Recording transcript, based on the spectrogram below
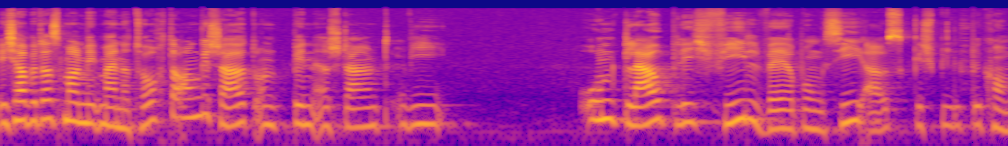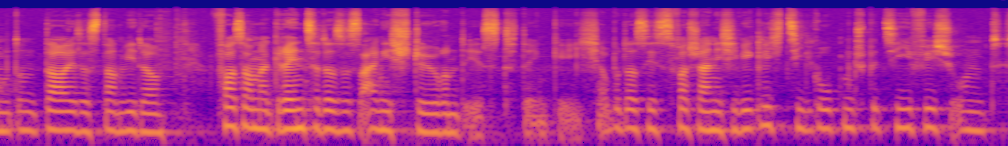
ich habe das mal mit meiner Tochter angeschaut und bin erstaunt, wie unglaublich viel Werbung sie ausgespielt bekommt. Und da ist es dann wieder fast an der Grenze, dass es eigentlich störend ist, denke ich. Aber das ist wahrscheinlich wirklich zielgruppenspezifisch und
